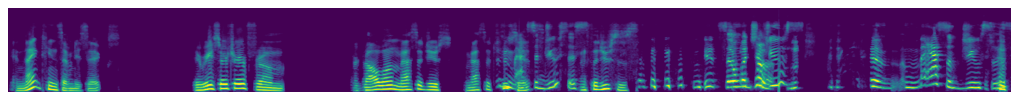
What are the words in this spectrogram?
In 1976, a researcher from Oh, Argawam, Massachusetts, Massachusetts, Massachusetts. Massachusetts, it's so much juice. Massive juices.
